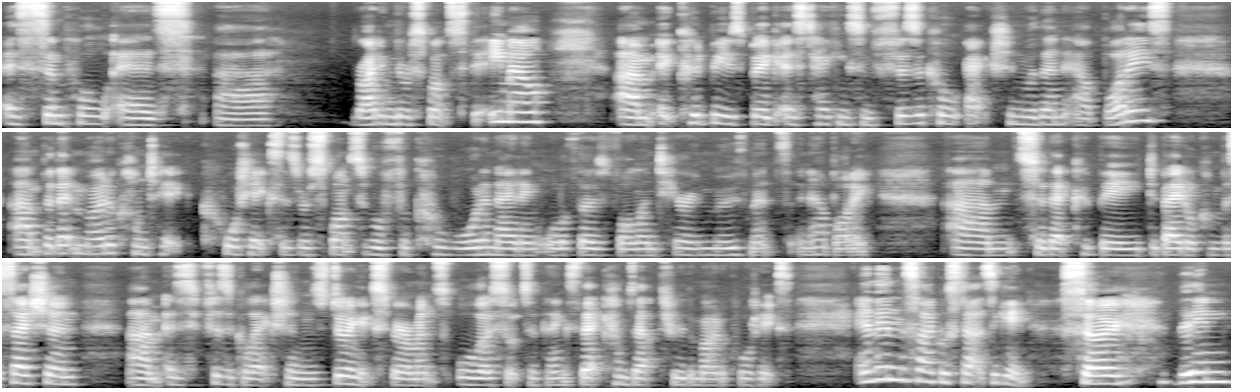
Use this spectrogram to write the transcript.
as simple as uh, writing the response to the email. Um, it could be as big as taking some physical action within our bodies. Um, but that motor cortex is responsible for coordinating all of those voluntary movements in our body. Um, so that could be debate or conversation, um, as physical actions, doing experiments, all those sorts of things. That comes out through the motor cortex. And then the cycle starts again. So then,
